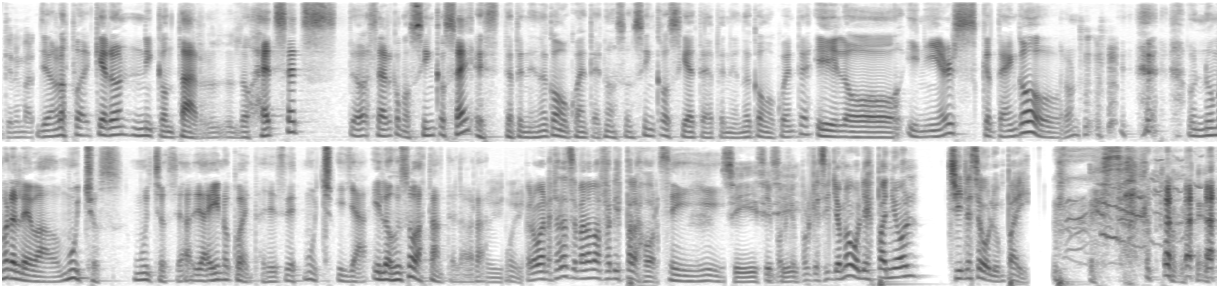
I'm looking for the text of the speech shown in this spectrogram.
Tienen Yo no los puedo- quiero ni contar. Los headsets deben ser como 5 o 6, dependiendo de cómo cuentes. No, son 5 o 7, dependiendo de cómo cuentes. Y los in-ears que tengo, un número elevado. Muchos, muchos. Ya, y ahí no cuentas, y es mucho. Y ya. Y los uso bastante, la verdad. Muy bien, muy bien. Pero bueno, esta es la semana más feliz para Jorge. Sí. Sí, sí, Sí, porque, sí. porque si yo me volví español, Chile se volvió un país. Exactamente.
